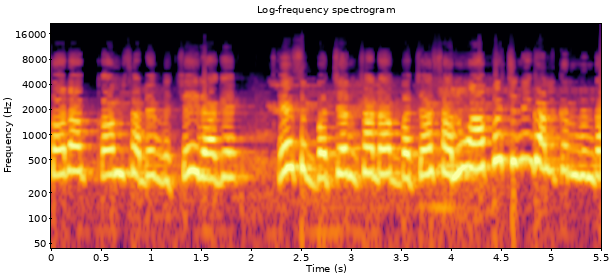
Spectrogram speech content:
ਸਾਰਾ ਕੰਮ ਸਾਡੇ ਵਿੱਚ ਹੀ ਰਹਿ ਗਏ। ਇਸ ਬੱਚੇ ਸਾਡਾ ਬੱਚਾ ਸਾਨੂੰ ਆਪਸ ਚ ਨਹੀਂ ਗੱਲ ਕਰਨ ਦਿੰਦਾ।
